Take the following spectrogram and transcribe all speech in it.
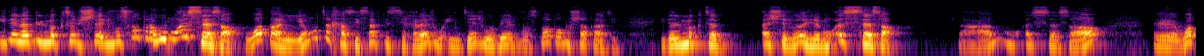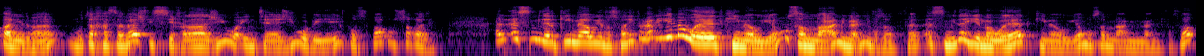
إذا هذا المكتب الشرعي للفوسفات هو مؤسسة وطنية متخصصة في استخراج وإنتاج وبيع الفوسفات ومشتقاته. إذا المكتب الشركة هي مؤسسة نعم مؤسسة آه، وطنية طبعا متخصصة في استخراج وإنتاج وبيع الفوسفات والشغالات الأسمدة الكيماوية الفوسفاتية طبعا هي مواد كيماوية مصنعة من معدن الفوسفات. فالأسمدة هي مواد كيماوية مصنعة من معدن الفوسفات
